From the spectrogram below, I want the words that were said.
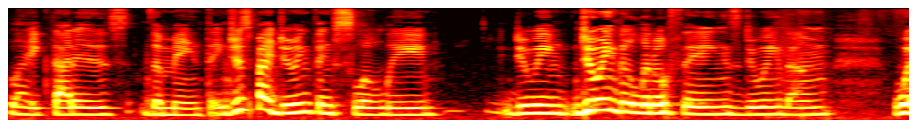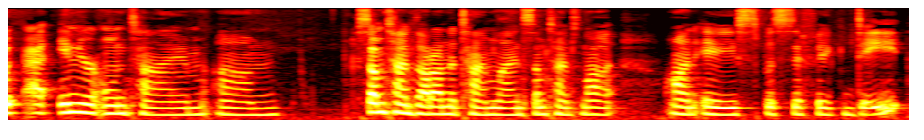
Like that is the main thing. Just by doing things slowly, doing doing the little things, doing them with, in your own time. Um, sometimes not on a timeline, sometimes not on a specific date.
